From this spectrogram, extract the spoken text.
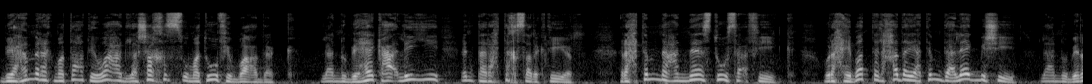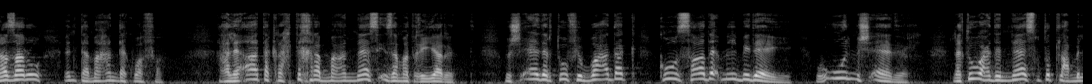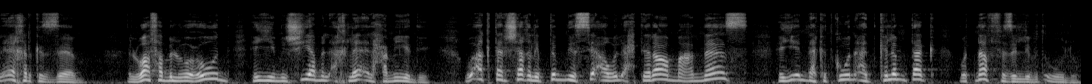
بعمرك ما تعطي وعد لشخص وما توفي بوعدك لأنه بهيك عقلية أنت رح تخسر كتير. رح تمنع الناس توثق فيك ورح يبطل حدا يعتمد عليك بشي لأنه بنظره أنت ما عندك وفا. علاقاتك رح تخرب مع الناس إذا ما تغيرت. مش قادر توفي بوعدك كون صادق من البداية وقول مش قادر. لا توعد الناس وتطلع بالآخر كذاب. الوفا بالوعود هي من شيم الأخلاق الحميدة. وأكتر شغلة بتبني الثقة والإحترام مع الناس هي إنك تكون قد كلمتك وتنفذ اللي بتقوله.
